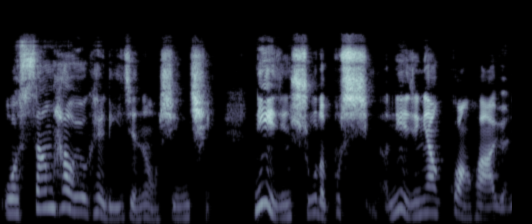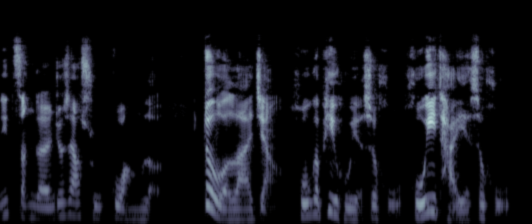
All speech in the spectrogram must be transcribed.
我 somehow 又可以理解那种心情。你已经输的不行了，你已经要逛花园，你整个人就是要输光了。对我来讲，糊个屁股也是糊，糊一台也是糊。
